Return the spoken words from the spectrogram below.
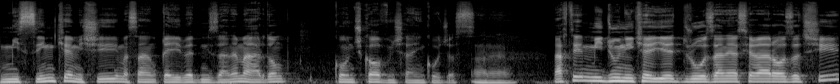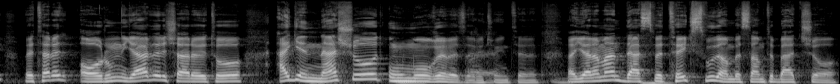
missing که میشی مثلا غیبت می‌زنه مردم کنجکاو میشن این کجاست. آره. وقتی می‌دونی که یه روزنه است که قرار آزاد چی بهتر آروم نگر داری شرایطو اگه نشد اون موقع بذاری تو اینترنت. وگرنه من دست به تکس بودم به سمت بچه ها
